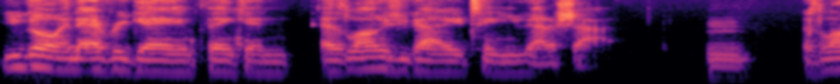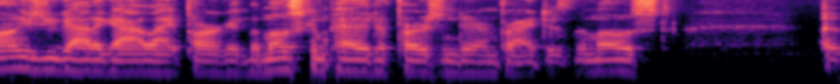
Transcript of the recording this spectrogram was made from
you go in every game thinking as long as you got 18, you got a shot. Hmm. As long as you got a guy like Parker, the most competitive person during practice, the most, uh,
